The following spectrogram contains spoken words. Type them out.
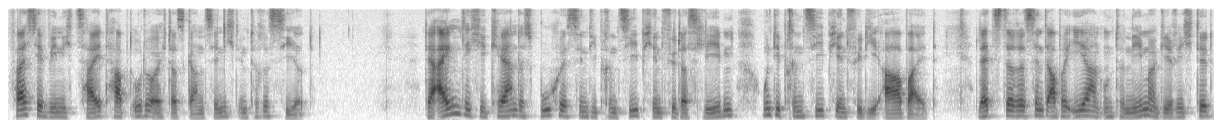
falls ihr wenig Zeit habt oder euch das Ganze nicht interessiert. Der eigentliche Kern des Buches sind die Prinzipien für das Leben und die Prinzipien für die Arbeit. Letztere sind aber eher an Unternehmer gerichtet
